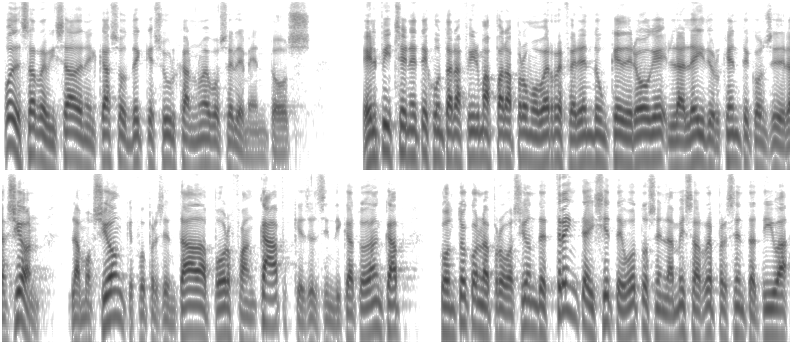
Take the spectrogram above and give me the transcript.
puede ser revisada en el caso de que surjan nuevos elementos. El PICNT juntará firmas para promover referéndum que derogue la ley de urgente consideración. La moción, que fue presentada por FANCAP, que es el sindicato de ANCAP, contó con la aprobación de 37 votos en la mesa representativa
